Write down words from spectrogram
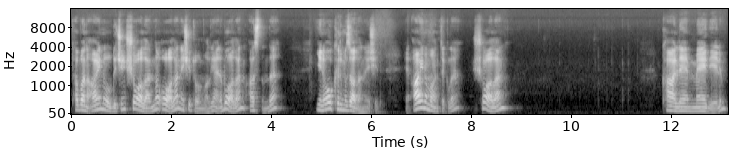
tabanı aynı olduğu için şu alanla o alan eşit olmalı. Yani bu alan aslında yine o kırmızı alana eşit. E aynı mantıkla şu alan KLM diyelim.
